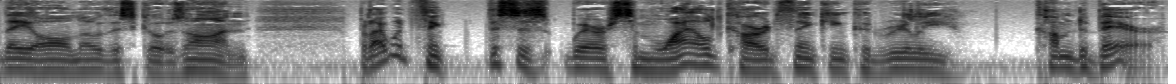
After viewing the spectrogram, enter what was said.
They all know this goes on. But I would think this is where some wild card thinking could really come to bear.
